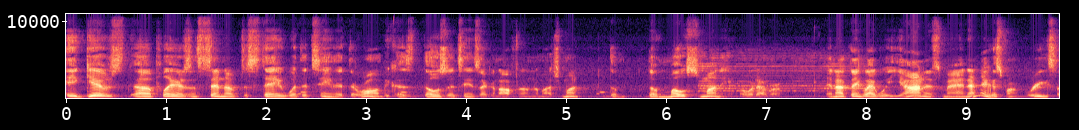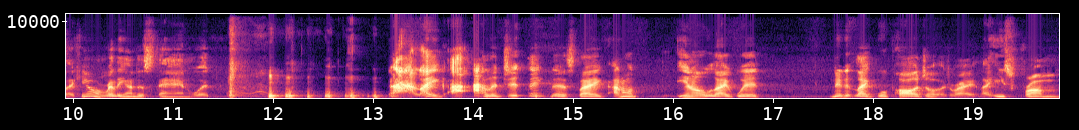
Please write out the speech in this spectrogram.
it gives uh, players incentive to stay with the team that they're on because those are the teams that can offer them the much money, the the most money or whatever. And I think like with Giannis, man, that nigga's from Greece. Like he don't really understand what I, like I, I legit think this. Like I don't, you know, like with nigga, like with Paul George, right? Like he's from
